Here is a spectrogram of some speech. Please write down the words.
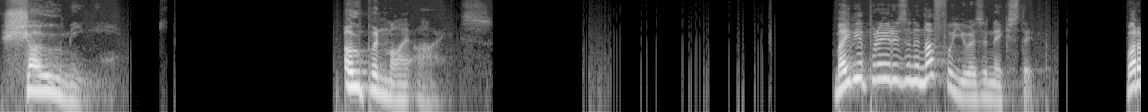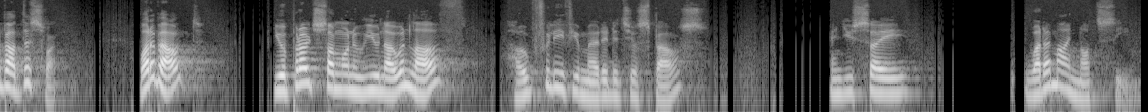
Show me. Open my eyes. Maybe a prayer isn't enough for you as a next step. What about this one? What about you approach someone who you know and love, hopefully, if you're married, it's your spouse, and you say, What am I not seeing?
